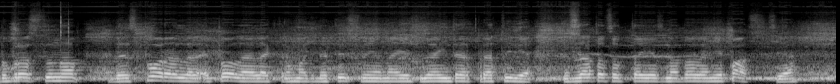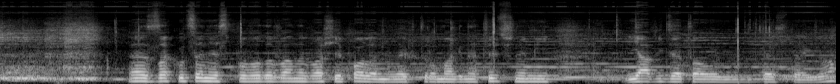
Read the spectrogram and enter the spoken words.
Po prostu no, to jest pole, pole elektromagnetyczne i ona je źle interpretuje. Za to co tutaj jest na dole nie patrzcie. To jest zakłócenie spowodowane właśnie polem elektromagnetycznym i ja widzę to bez tego.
